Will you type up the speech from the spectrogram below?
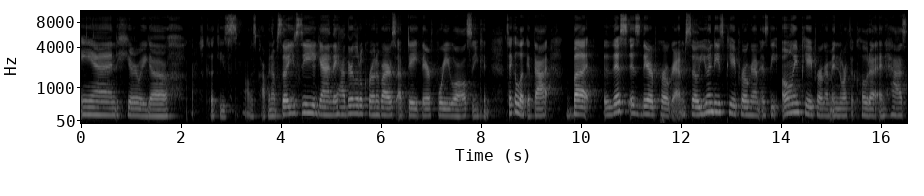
And here we go. Cookies always popping up. So you see again, they have their little coronavirus update there for you all. So you can take a look at that. But this is their program. So UND's PA program is the only PA program in North Dakota and has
